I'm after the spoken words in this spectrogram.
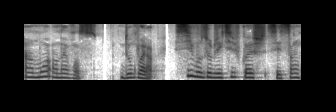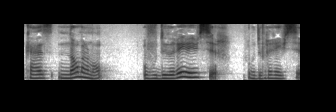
un mois en avance. Donc voilà, si vos objectifs cochent ces cinq cases, normalement, vous devrez réussir. Vous devrez réussir.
